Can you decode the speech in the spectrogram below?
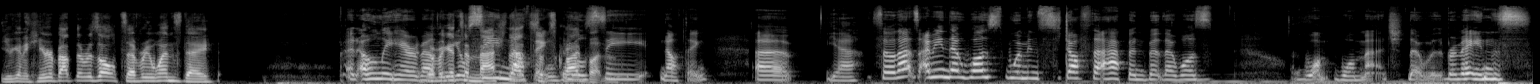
You're gonna hear about the results every Wednesday. and only hear about them. You'll to see that nothing. subscribe You'll button. see nothing. Uh, yeah. So that's. I mean, there was women's stuff that happened, but there was one one match that remains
